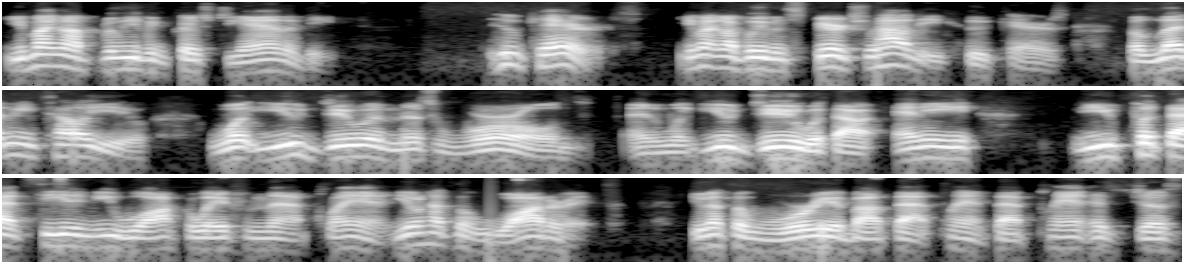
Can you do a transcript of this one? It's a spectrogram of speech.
you might not believe in Christianity. Who cares? You might not believe in spirituality. Who cares? But let me tell you, what you do in this world and what you do without any, you put that seed and you walk away from that plant. You don't have to water it. You don't have to worry about that plant. That plant is just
